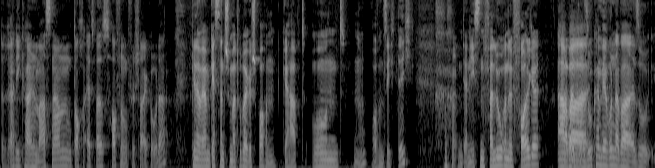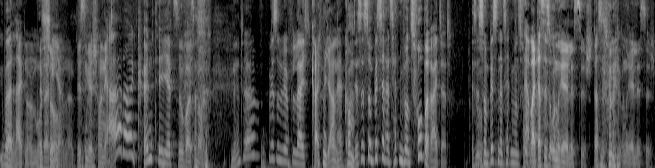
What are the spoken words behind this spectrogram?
radikalen Maßnahmen doch etwas Hoffnung für Schalke, oder? Genau, wir haben gestern schon mal drüber gesprochen gehabt und ne, offensichtlich in der nächsten verlorene Folge. Aber, aber, so können wir wunderbar so überleiten und moderieren. So. Da wissen wir schon, ja, da könnte jetzt sowas kommen. ne, da wissen wir vielleicht. Greif mich an, ne, komm. Das ist so ein bisschen, als hätten wir uns vorbereitet. Es ist so ein bisschen, als hätten wir uns vorbereitet. Ja, aber das ist unrealistisch. Das ist wirklich unrealistisch.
